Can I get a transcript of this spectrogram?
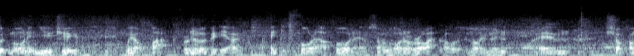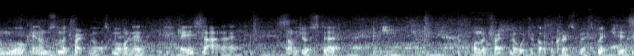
Good morning YouTube. We are back for another video. I think it's four out of four now, so we're on a right roll at the moment. Um, shock on walking. I'm just on the treadmill this morning. It is Saturday. I'm just uh, on the treadmill which I got for Christmas, which is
